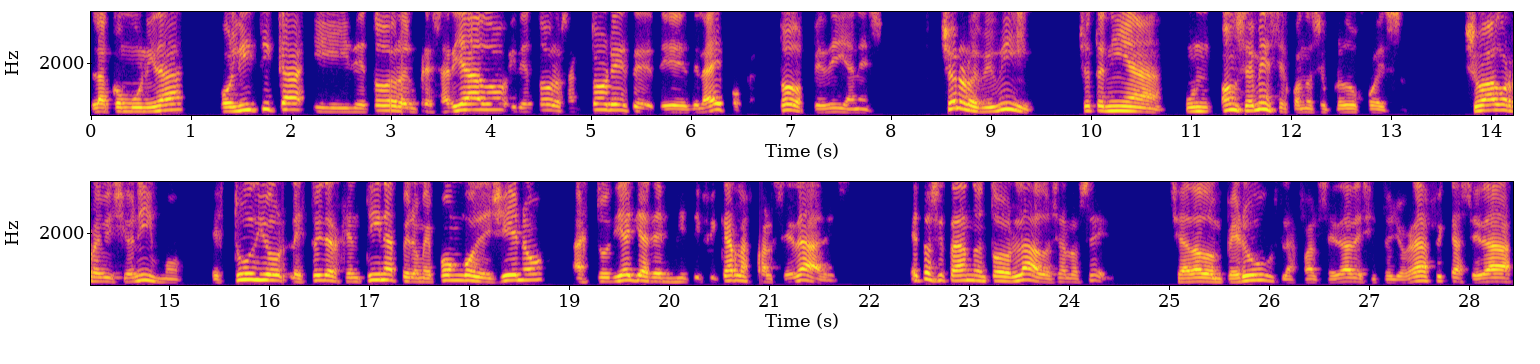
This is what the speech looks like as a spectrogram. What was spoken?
la comunidad política y de todo el empresariado y de todos los actores de, de la época. Todos pedían eso. Yo no lo viví, yo tenía un 11 meses cuando se produjo eso. Yo hago revisionismo, estudio la historia argentina, pero me pongo de lleno a estudiar y a desmitificar las falsedades. Esto se está dando en todos lados, ya lo sé. Se ha dado en Perú, las falsedades historiográficas, se da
